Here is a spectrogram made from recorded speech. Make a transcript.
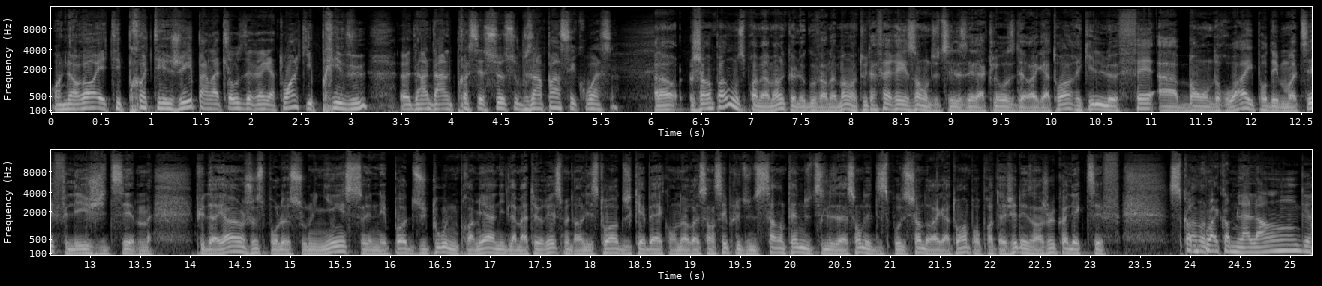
on aura été protégé par la clause dérogatoire qui est prévue euh, dans, dans le processus. Vous en pensez quoi, ça? Alors, j'en pense premièrement que le gouvernement a tout à fait raison d'utiliser la clause dérogatoire et qu'il le fait à bon droit et pour des motifs légitimes. Puis d'ailleurs, juste pour le souligner, ce n'est pas du tout une première ni de l'amateurisme dans l'histoire du Québec. On a recensé plus d'une centaine d'utilisations des dispositions dérogatoires pour protéger des enjeux collectifs. Comme Cependant- quoi, comme la langue?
